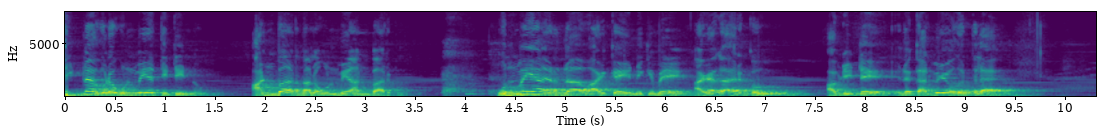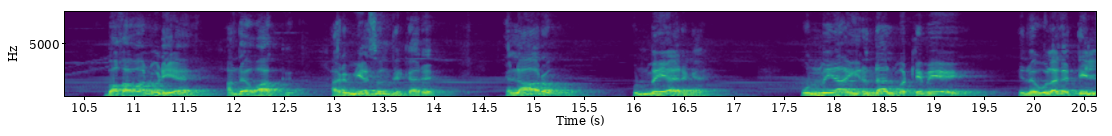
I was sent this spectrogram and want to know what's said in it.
திட்டினா கூட உண்மையாக திட்டிடணும். அன்பாக இருந்தாலும் உண்மையாக அன்பாக இருக்கணும். உண்மையாக இருந்தால் வாழ்க்கை என்றைக்குமே அழகாக இருக்கும் அப்படின்ட்டு இந்த கர்மயோகத்தில் பகவானுடைய அந்த வாக்கு அருமையாக சொல்லியிருக்காரு. எல்லாரும் உண்மையாக இருங்க. உண்மையாக இருந்தால் மட்டுமே இந்த உலகத்தில்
